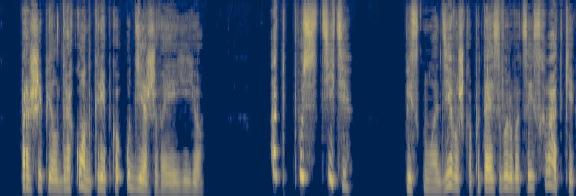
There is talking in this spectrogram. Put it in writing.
— прошипел дракон, крепко удерживая ее. «Отпустите!» — пискнула девушка, пытаясь вырваться из схватки,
